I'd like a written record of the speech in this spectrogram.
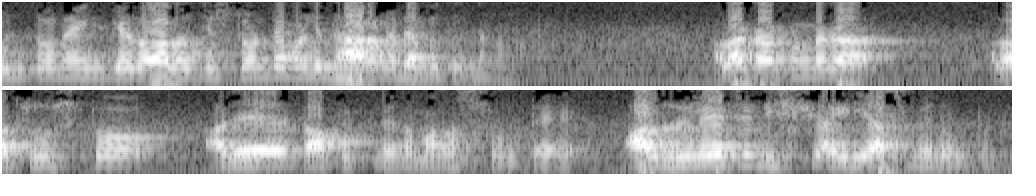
వింటూనే ఇంకేదో ఆలోచిస్తుంటే మళ్ళీ ధారణ దెబ్బతిందనమాట. అలా కాకుండా అలా చూస్తూ అదే టాపిక్ మీద మనస్సు ఉంటే ఆల్ రిలేటెడ్ ఇష్యూ ఐడియాస్ మీద ఉంటుంది.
